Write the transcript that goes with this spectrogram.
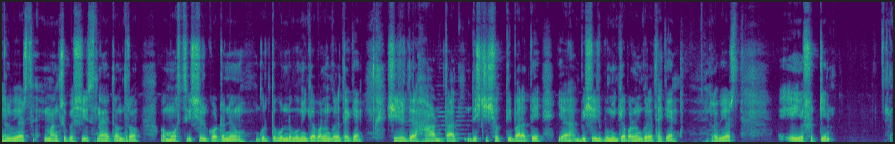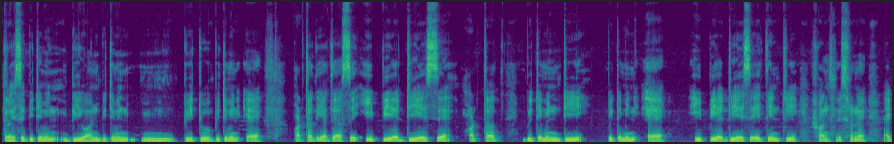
হেলভিয়ার্স মাংসপেশি, স্নায়ুতন্ত্র ও মস্তিষ্কের গঠনেও গুরুত্বপূর্ণ ভূমিকা পালন করে থাকে। শিশুদের হাড়, দাঁত, দৃষ্টিশক্তি বাড়াতে ইয়া বিশেষ ভূমিকা পালন করে থাকে। হেলভিয়ার্স এই ওষুধটি রয়েছে vitamin B one, vitamin B two, vitamin A অর্থাৎ ইয়াতে আছে ইপিএ ডিএসএ অর্থাৎ vitamin D vitamin A EPA DSA এই তিনটি সংমিশ্রণে এক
